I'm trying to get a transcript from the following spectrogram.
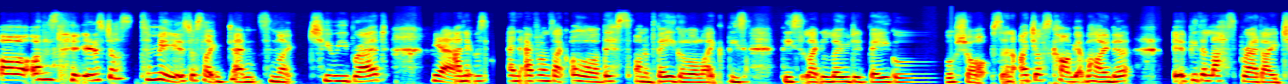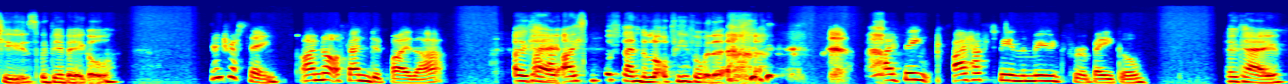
oh, honestly, it's just to me, it's just like dense and like chewy bread. Yeah. And it was, and everyone's like, oh, this on a bagel or like these these like loaded bagel shops, and I just can't get behind it. It'd be the last bread I'd choose would be a bagel. Interesting. I'm not offended by that. Okay, have- I offend a lot of people with it. I think I have to be in the mood for a bagel, okay,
